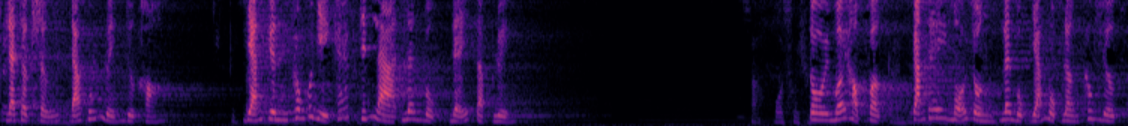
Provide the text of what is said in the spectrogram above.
Là thật sự đã huấn luyện được họ. Giảng kinh không có gì khác Chính là lên bục để tập luyện. Tôi mới học Phật Cảm thấy mỗi tuần lên bục giảng một lần không được.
